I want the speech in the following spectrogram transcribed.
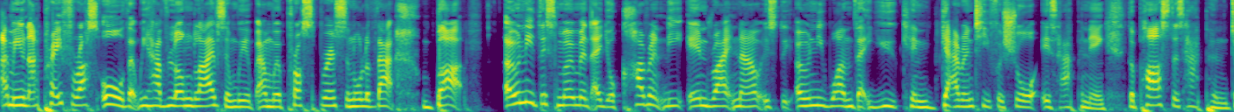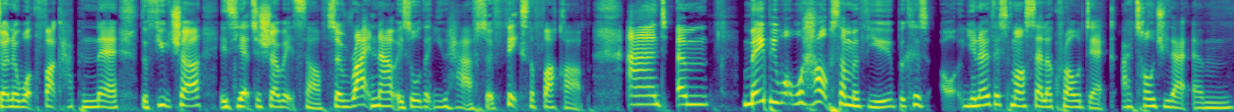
I mean, I pray for us all that we have long lives and we and we're prosperous and all of that. But only this moment that you're currently in right now is the only one that you can guarantee for sure is happening. The past has happened. Don't know what the fuck happened there. The future is yet to show itself. So right now is all that you have. So fix the fuck up. And um maybe what will help some of you because uh, you know this Marcella Kroll deck. I told you that um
